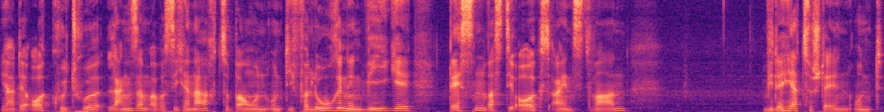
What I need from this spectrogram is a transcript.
ja, der Ork-Kultur langsam aber sicher nachzubauen und die verlorenen Wege dessen, was die Orks einst waren, wiederherzustellen und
